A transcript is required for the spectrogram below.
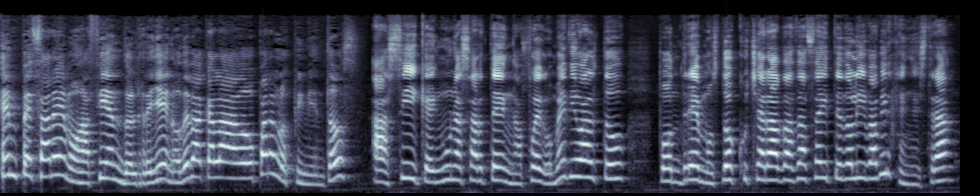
Empezaremos haciendo el relleno de bacalao para los pimientos. Así que en una sartén a fuego medio alto pondremos dos cucharadas de aceite de oliva virgen extra.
